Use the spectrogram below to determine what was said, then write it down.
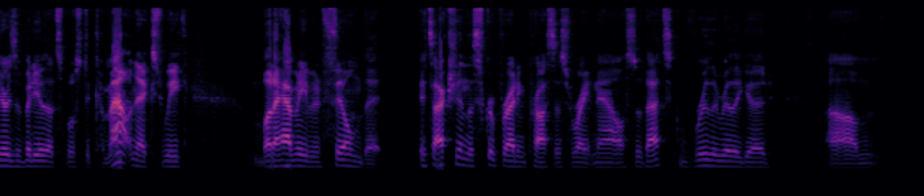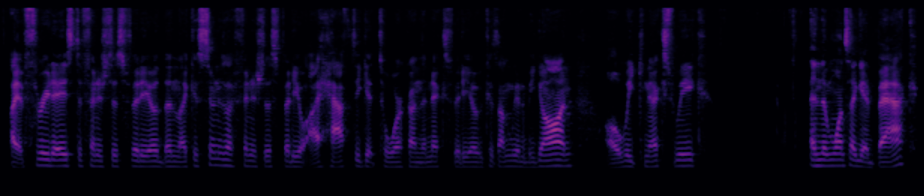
there's a video that's supposed to come out next week, but I haven't even filmed it. It's actually in the script writing process right now, so that's really, really good. Um, I have three days to finish this video. Then, like, as soon as I finish this video, I have to get to work on the next video because I'm going to be gone all week next week. And then once I get back,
